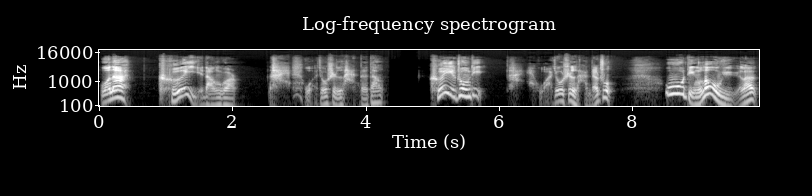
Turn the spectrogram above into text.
我呢可以当官，我就是懒得当；可以种地，哎，我就是懒得种；屋顶漏雨了，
